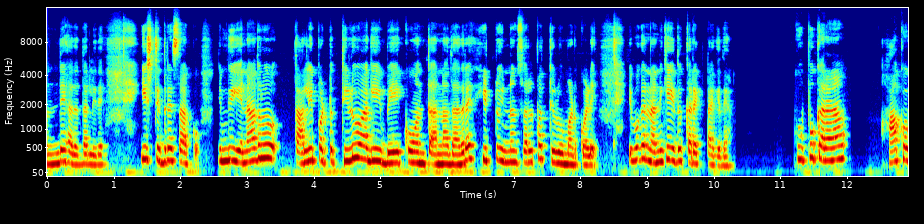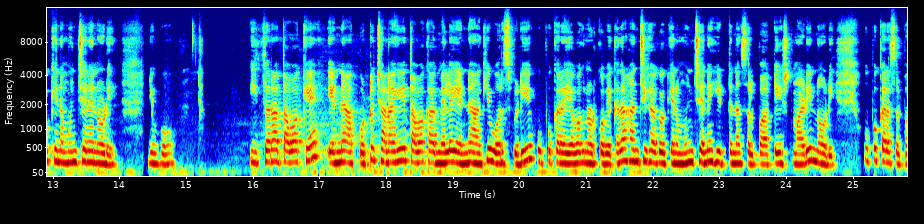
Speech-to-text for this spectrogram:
ಒಂದೇ ಹದದಲ್ಲಿದೆ. ಇಷ್ಟಿದ್ರೆ ಸಾಕು. ನಿಮಗೆ ಏನಾದರೂ ತಾಲಿಪಟ್ಟು ತಿಳುವಾಗಿ ಬೇಕು ಅಂತ ಅನ್ನೋದಾದರೆ ಹಿಟ್ಟು ಇನ್ನೊಂದು ಸ್ವಲ್ಪ ತಿಳು ಮಾಡ್ಕೊಳ್ಳಿ. ಇವಾಗ ನನಗೆ ಇದು ಕರೆಕ್ಟ್ ಆಗಿದೆ. ಉಪ್ಪು ಖಾರನ ಹಾಕೋಕ್ಕಿಂತ ಮುಂಚೆನೇ ನೋಡಿ. ನೀವು ಈ ಥರ ತವಕ್ಕೆ ಎಣ್ಣೆ ಹಾಕ್ಬಿಟ್ಟು ಚೆನ್ನಾಗಿ ತವಕ್ಕಾದ್ಮೇಲೆ ಎಣ್ಣೆ ಹಾಕಿ ಒರೆಸ್ಬಿಡಿ. ಉಪ್ಪು ಖಾರ ಯಾವಾಗ ನೋಡ್ಕೋಬೇಕಂದ್ರೆ ಹಂಚಿಗೆ ಹಾಕೋಕ್ಕಿಂತ ಮುಂಚೆನೇ ಹಿಟ್ಟನ್ನು ಸ್ವಲ್ಪ ಟೇಸ್ಟ್ ಮಾಡಿ ನೋಡಿ. ಉಪ್ಪು ಖಾರ ಸ್ವಲ್ಪ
